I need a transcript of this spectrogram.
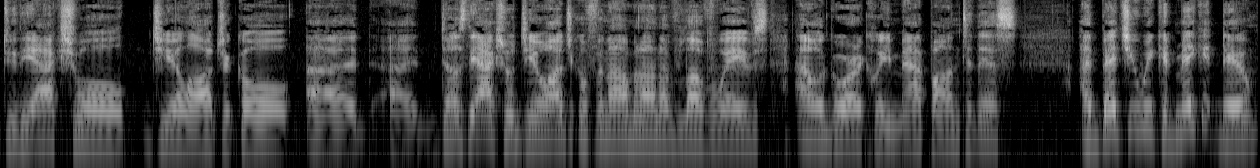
do the actual geological uh, uh, does the actual geological phenomenon of love waves allegorically map onto this? I bet you we could make it do.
